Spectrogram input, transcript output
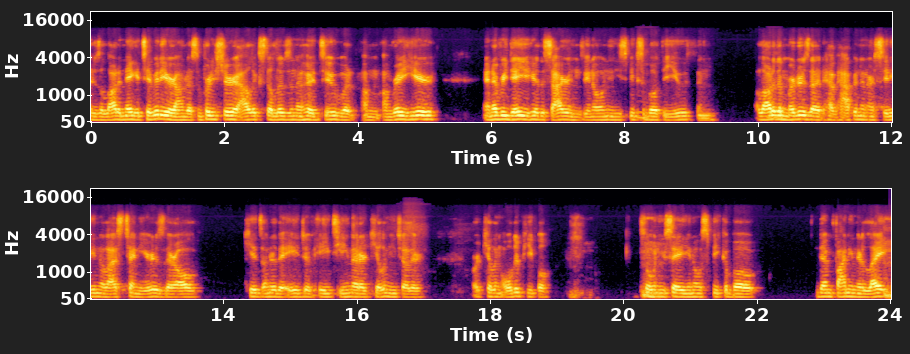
There's a lot of negativity around us. I'm pretty sure Alex still lives in the hood too, but I'm I'm right here, and every day you hear the sirens, you know, and he speaks Mm. about the youth and a lot of the murders that have happened in our city in the last 10 years. They're all kids under the age of 18 that are killing each other or killing older people. So when you say, you know, speak about them finding their light,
